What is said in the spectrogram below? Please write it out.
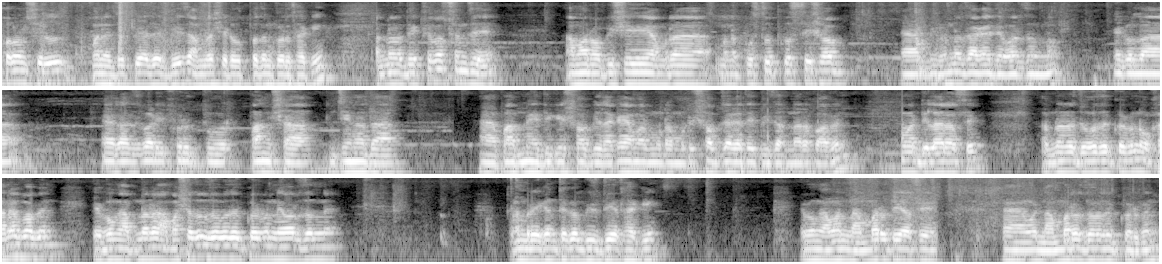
ফলনশীল মানে যে পেঁয়াজের বীজ আমরা সেটা উৎপাদন করে থাকি। আপনারা দেখতে পাচ্ছেন যে আমার অফিসে আমরা মানে প্রস্তুত করছি সব বিভিন্ন জায়গায় দেওয়ার জন্য। এগুলা রাজবাড়ি, ফরিদপুর পাংশা জেনাদা পাবনা, এদিকে সব এলাকায় আমার মোটামুটি সব জায়গাতে বীজ আপনারা পাবেন। আমার ডিলার আছে, আপনারা যোগাযোগ করবেন, ওখানেও পাবেন এবং আপনারা আমার সাথেও যোগাযোগ করবেন নেওয়ার জন্যে। আমরা এখান থেকেও বীজ দিয়ে থাকি। এবং আমার নাম্বারও দিয়ে আছে। ওই নাম্বারও যোগাযোগ করবেন।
